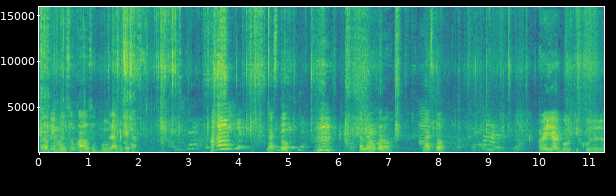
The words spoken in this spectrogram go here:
ક્લબીમાં શું ખાવ છો? ભૂંગળા બટેકા? નાસ્તો? તમે શું કરો? નાસ્તો? અરે યાર બહુ તીખું છે જો.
